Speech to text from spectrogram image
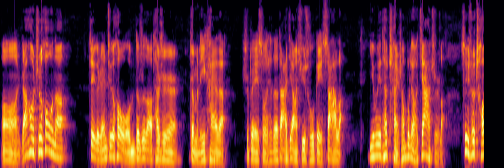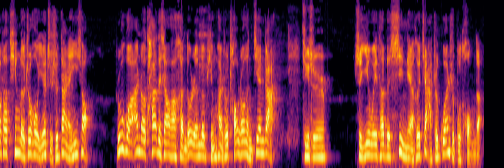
哦，然后之后呢，这个人最后我们都知道他是怎么离开的，是被手下的大将许褚给杀了，因为他产生不了价值了。所以说曹操听了之后也只是淡然一笑。如果按照他的想法，很多人的评判说曹操很奸诈，其实是因为他的信念和价值观是不同的。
